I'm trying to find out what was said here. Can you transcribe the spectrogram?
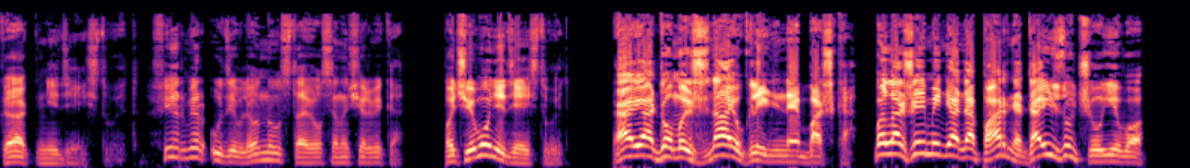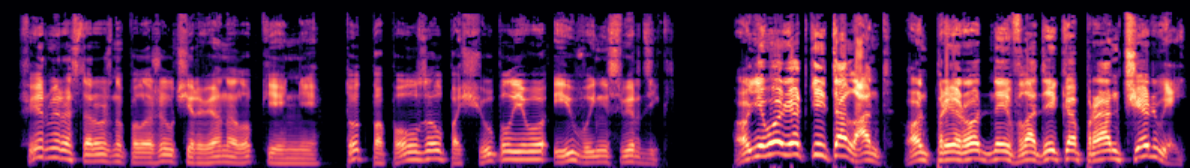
«Как не действует?» Фермер удивленно уставился на червяка. «Почему не действует?» «А я, думаешь, знаю, глиняная башка. Положи меня на парня, да изучу его». Фермер осторожно положил червя на лоб Кенни. Тот поползал, пощупал его и вынес вердикт. «У него редкий талант. Он природный владыка пран-червей».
